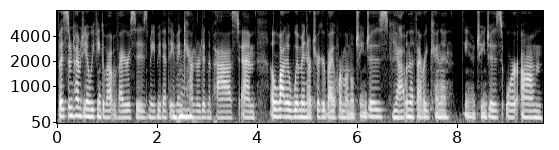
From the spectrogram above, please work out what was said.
But sometimes you know we think about viruses maybe that they've Mm-hmm. encountered in the past. Um, a lot of women are triggered by hormonal changes. Yeah. when the thyroid kind of you know changes or um,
